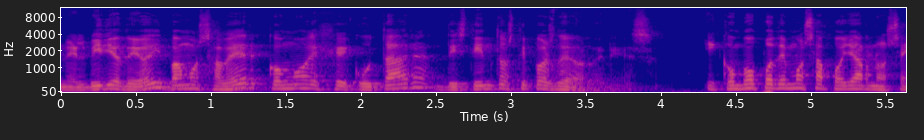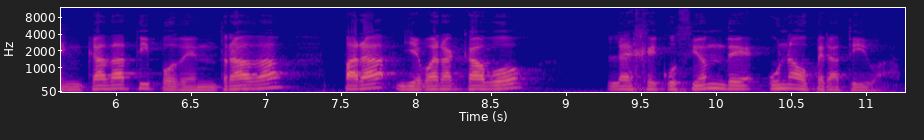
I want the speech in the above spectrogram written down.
En el vídeo de hoy vamos a ver cómo ejecutar distintos tipos de órdenes y cómo podemos apoyarnos en cada tipo de entrada para llevar a cabo la ejecución de una operativa.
